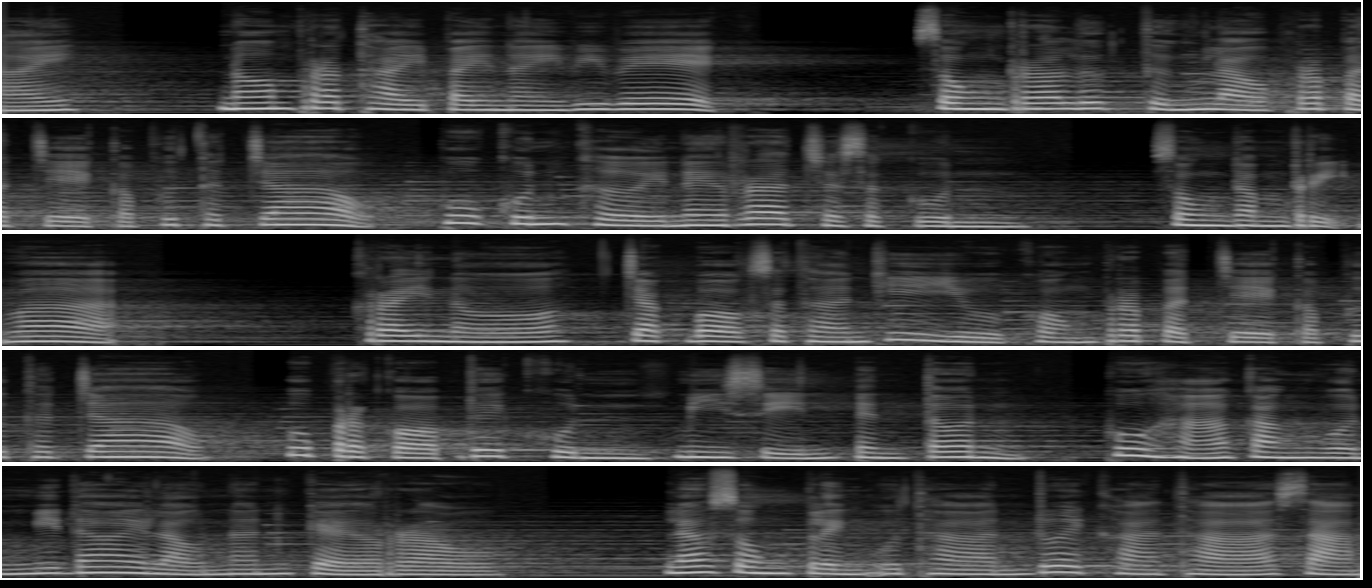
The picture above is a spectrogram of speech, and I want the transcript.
าย น้อมพระทัยไปในวิเวก ทรงระลึกถึงเหล่าพระปัจเจกพุทธเจ้า ผู้คุ้นเคยในราชสกุล ทรงดำริว่า ใครหนอจักบอกสถานที่อยู่ของพระปัจเจกพุทธเจ้า ผู้ประกอบด้วยคุณมีศีลเป็นต้น ผู้หากังวลมิได้เหล่านั้นแก่เรา แล้วทรงเปล่งอุทานด้วยคาถาสาม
